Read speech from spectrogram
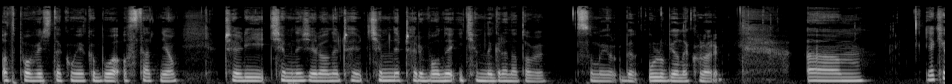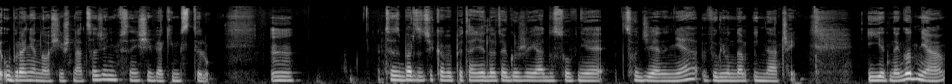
odpowiedź taką, jaka była ostatnio, czyli ciemny zielony, ciemny czerwony i ciemny granatowy. To są moje ulubione kolory. Um, jakie ubrania nosisz na co dzień, w sensie w jakim stylu? Um, to jest bardzo ciekawe pytanie, dlatego że ja dosłownie codziennie wyglądam inaczej. I jednego dnia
